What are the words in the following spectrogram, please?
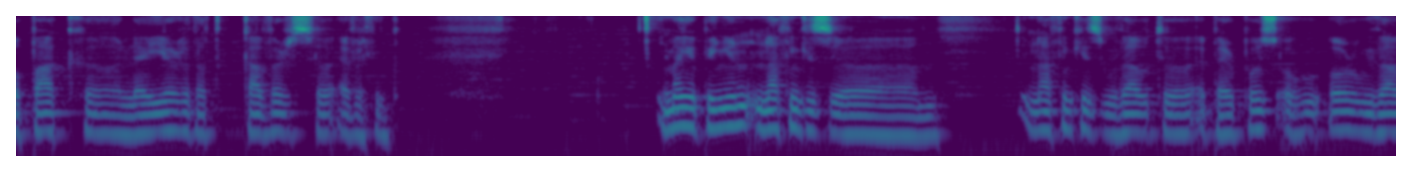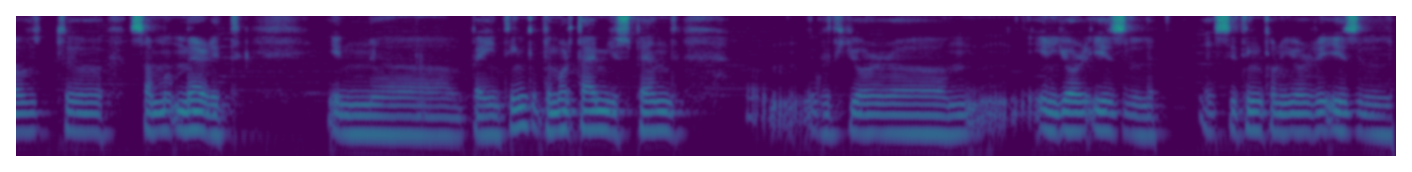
opaque layer that covers everything. In my opinion, nothing is um, nothing is without uh, a purpose or, or without uh, some merit in uh, painting. The more time you spend um, with your um, in your easel sitting on your easel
